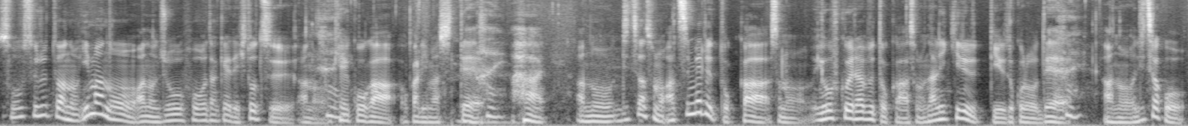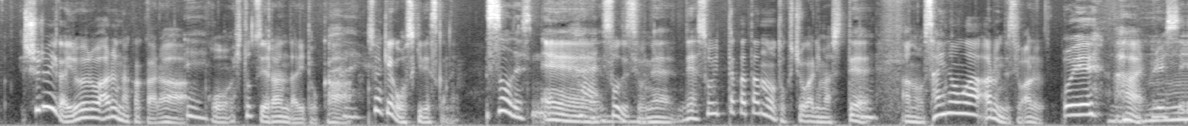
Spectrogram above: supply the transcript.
そうすると、あの、今の、あの、情報だけで一つ、あの、はい、傾向が分かりまして、はい、はい。あの、実はその集めるとか、その洋服を選ぶとか、そのなりきるっていうところで、はい、あの、実はこう、種類がいろいろある中から、こう、一つ選んだりとか、それは結構お好きですかね？そうですね、えーはい、そうですよね。でそういった方の特徴がありまして、うん、あの才能があるんですよある。おえはい、嬉しい、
